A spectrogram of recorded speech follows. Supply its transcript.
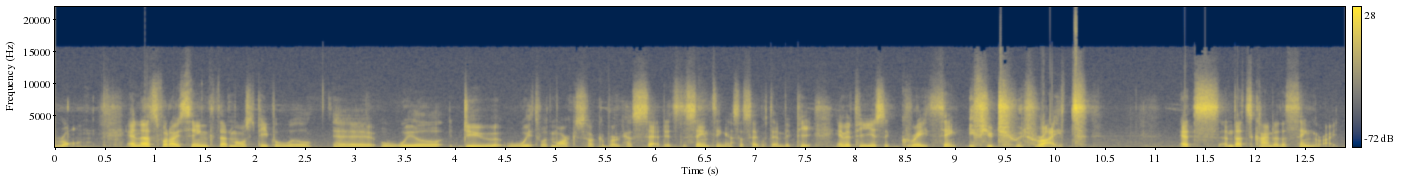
wrong. And that's what I think that most people will uh, will do with what Mark Zuckerberg has said. It's the same thing as I said with MVP. MVP is a great thing if you do it right. It's and that's kind of the thing, right?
